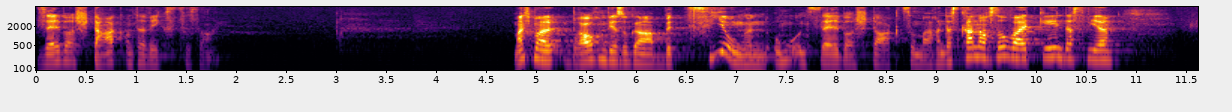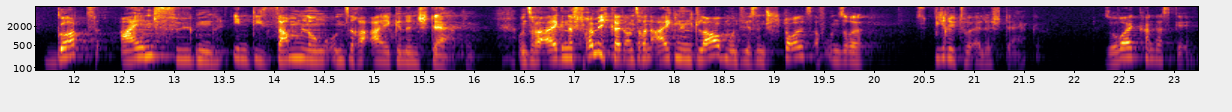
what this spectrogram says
selber stark unterwegs zu sein. Manchmal brauchen wir sogar Beziehungen, um uns selber stark zu machen. Das kann auch so weit gehen, dass wir Gott einfügen in die Sammlung unserer eigenen Stärken, unsere eigene Frömmigkeit, unseren eigenen Glauben und wir sind stolz auf unsere spirituelle Stärke. So weit kann das gehen.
